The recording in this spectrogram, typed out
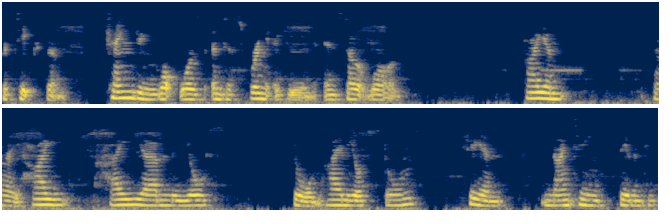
protects them, changing what was into spring again, and so it was. Hayam, um, sorry, Hay, Hayamiel um, Storm, Storm, Sheehan, 1972.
